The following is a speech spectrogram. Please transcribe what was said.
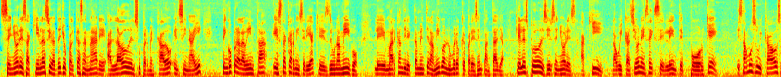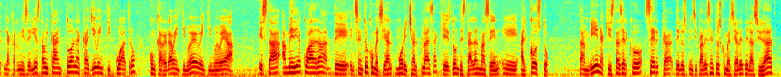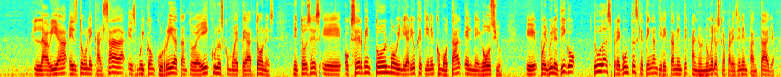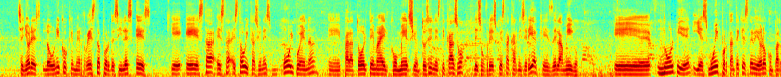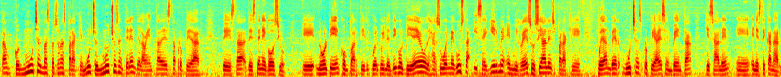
Señores, aquí en la ciudad de Yopal Casanare, al lado del supermercado El Sinaí, tengo para la venta esta carnicería que es de un amigo. Le marcan directamente al amigo el número que aparece en pantalla. ¿Qué les puedo decir, señores? Aquí la ubicación es excelente. ¿Por qué? Estamos ubicados, la carnicería está ubicada en toda la calle 24 con carrera 29-29A. Está a media cuadra del centro comercial Morichal Plaza, que es donde está el almacén eh, al costo. También aquí está cerca, cerca de los principales centros comerciales de la ciudad. La vía es doble calzada, es muy concurrida, tanto de vehículos como de peatones. Entonces, eh, observen todo el mobiliario que tiene como tal el negocio. Eh, vuelvo y les digo, dudas, preguntas que tengan directamente a los números que aparecen en pantalla. Señores, lo único que me resta por decirles es, que esta, esta, esta ubicación es muy buena eh, para todo el tema del comercio. Entonces, en este caso, les ofrezco esta carnicería que es del amigo. Eh, no olviden, y es muy importante que este video lo compartan con muchas más personas para que muchos, muchos se enteren de la venta de esta propiedad, de, esta, de este negocio. Eh, no olviden compartir, vuelvo y les digo, el video, dejar su buen me gusta y seguirme en mis redes sociales para que puedan ver muchas propiedades en venta que salen en este canal.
